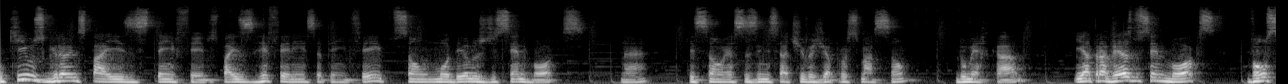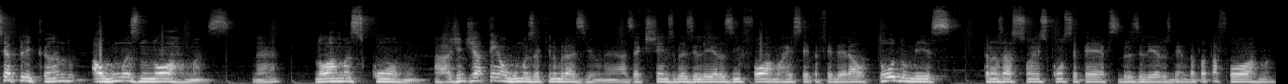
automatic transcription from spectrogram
o que os grandes países têm feito, os países referência têm feito, são modelos de sandbox, né, que são essas iniciativas de aproximação do mercado, e através do sandbox vão se aplicando algumas normas, né? Normas como a gente já tem algumas aqui no Brasil, né? As exchanges brasileiras informam a Receita Federal todo mês transações com CPFs brasileiros dentro da plataforma,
